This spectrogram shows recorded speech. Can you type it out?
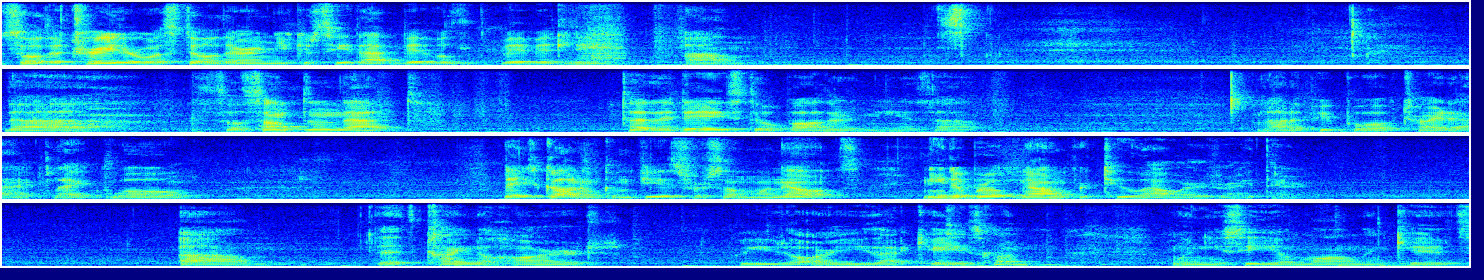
So the trailer was still there, and you could see that vivid, vividly. Um, the so something that to the day still bothers me is uh, a lot of people have tried to act like, well, they got him confused for someone else. Nita broke down for two hours right there. Um, it's kind of hard for you to argue that case when, when you see a mom and kids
